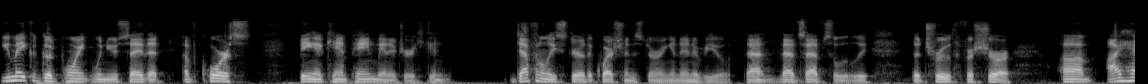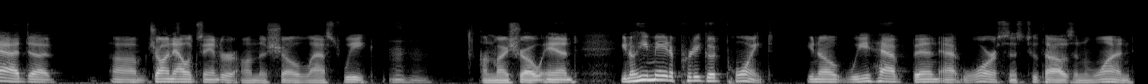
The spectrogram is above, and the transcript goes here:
you make a good point when you say that, of course, being a campaign manager, he can definitely steer the questions during an interview. That that's absolutely the truth for sure. Um, I had uh, um, John Alexander on the show last week on my show, and you know he made a pretty good point. You know we have been at war since 2001,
